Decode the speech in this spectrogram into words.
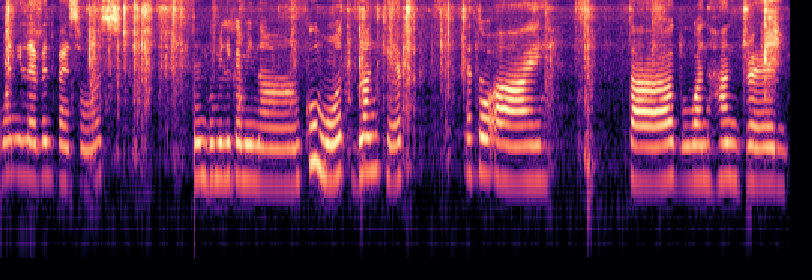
111 pesos. Then, bumili kami ng kumot, blanket. Ito ay tag 110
